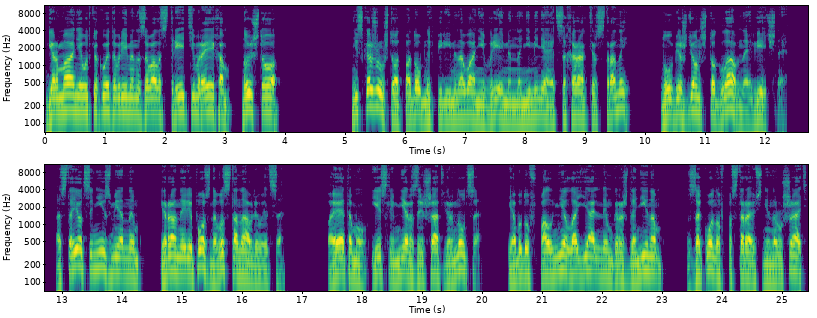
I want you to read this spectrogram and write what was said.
Германия вот какое-то время называлась Третьим Рейхом. Ну и что? Не скажу, что от подобных переименований временно не меняется характер страны, но убежден, что главное, вечное, остается неизменным и рано или поздно восстанавливается. Поэтому, если мне разрешат вернуться, я буду вполне лояльным гражданином, законов постараюсь не нарушать,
